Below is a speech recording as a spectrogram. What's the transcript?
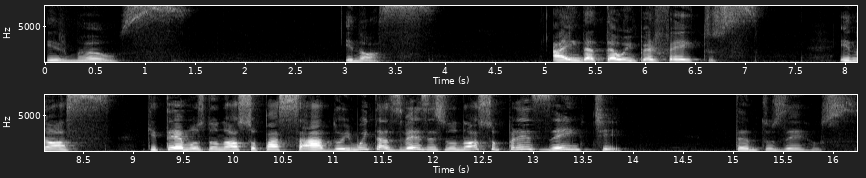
Irmãos, e nós, ainda tão imperfeitos, e nós que temos no nosso passado e muitas vezes no nosso presente tantos erros.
